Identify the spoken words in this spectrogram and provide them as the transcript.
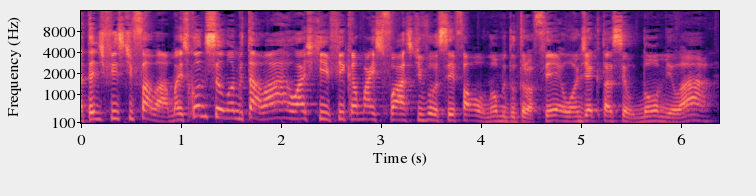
até difícil de falar, mas quando seu nome tá lá, eu acho que fica mais fácil de você falar o nome do troféu, onde é que tá seu nome lá,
